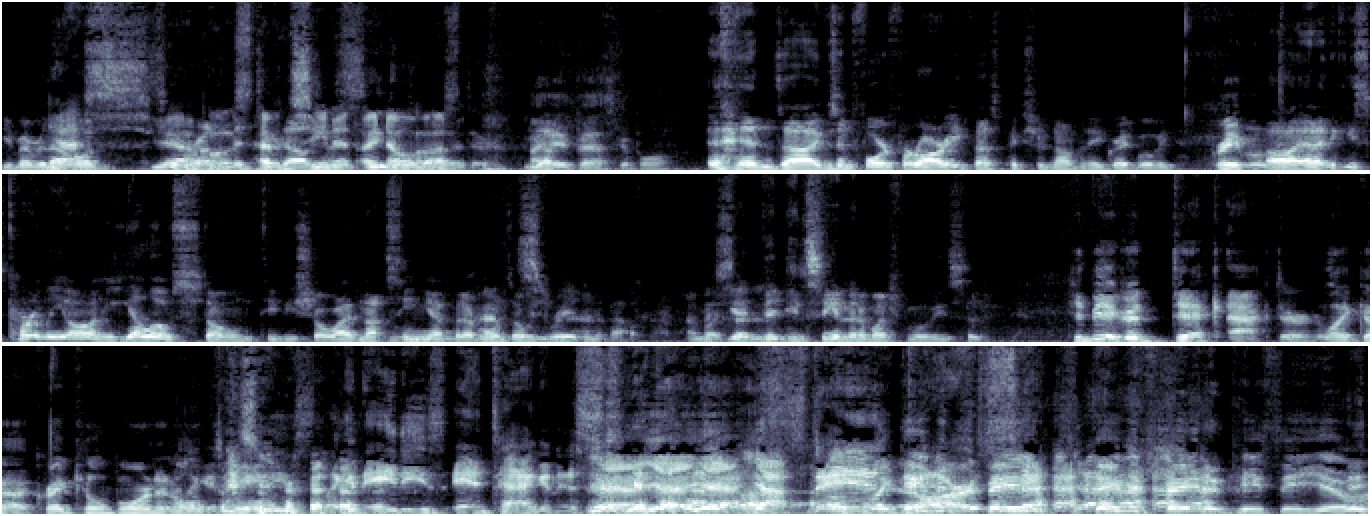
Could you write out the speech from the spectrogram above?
You remember that Yes, one? yeah. around the mid Haven't seen it. I know about it. I Yep. hate basketball. And uh, he was in Ford Ferrari, Best Picture nominee, great movie. Great movie. Uh, and I think he's currently on Yellowstone TV show. I have not seen Ooh, yet, but everyone's always raving that. about. I'm But yeah, excited you'd see see him in a bunch of movies. So. He'd be a good dick actor, like uh, Craig Kilborn in Old Like an, School. 80s, like an 80s antagonist. Yeah, yeah, yeah, yeah. Stan like David Dars. Spade, David Spade in PCU.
